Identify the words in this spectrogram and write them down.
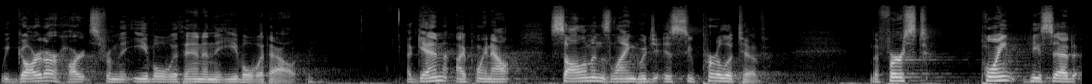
We guard our hearts from the evil within and the evil without. Again, I point out Solomon's language is superlative. The first point, he said,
